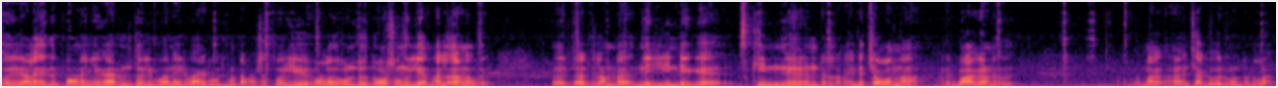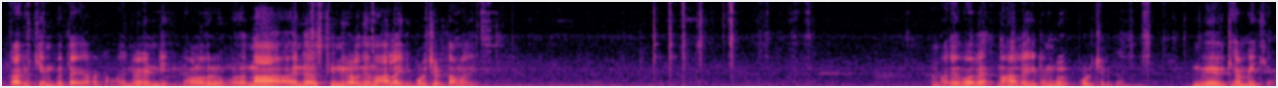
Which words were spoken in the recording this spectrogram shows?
തൊലി കളയാം. ഇതിപ്പോൾ ഉണങ്ങിയ കാരണം തൊലി പോകാനായിട്ട് ഭയങ്കര ബുദ്ധിമുട്ടാണ്. പക്ഷേ തൊലി ഉള്ളത് കൊണ്ട് ദോഷമൊന്നുമില്ല. നല്ലതാണത്. ഒരു തരത്തിൽ നമ്മുടെ നെല്ലിന്റെയൊക്കെ സ്കിന്ന് ഉണ്ടല്ലോ അതിന്റെ ചുവന്ന ഒരു ഭാഗമാണിത്. അപ്പോൾ ആ കൊണ്ടുള്ള കറിക്ക് നമുക്ക് തയ്യാറാക്കാം. അതിന് വേണ്ടി നമ്മളൊരു നാ അതിന്റെ സ്കിന്ന് കളഞ്ഞ് നാലാക്കി പൊളിച്ചെടുത്താൽ മതി. കണ്ടോ? ഇതുപോലെ നാലാക്കിയിട്ട് നമുക്ക് പൊളിച്ചെടുക്കാം. ഇന്ന് വേവിക്കാൻ വയ്ക്കുക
